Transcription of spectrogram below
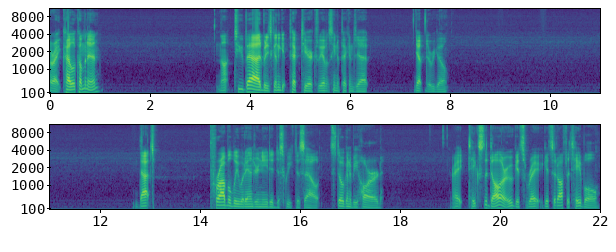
All right, Kylo coming in. Not too bad, but he's going to get picked here because we haven't seen a pickings yet. Yep, there we go. That's probably what Andrew needed to squeak this out. Still going to be hard. All right, takes the dollar. Ooh, gets right, gets it off the table.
